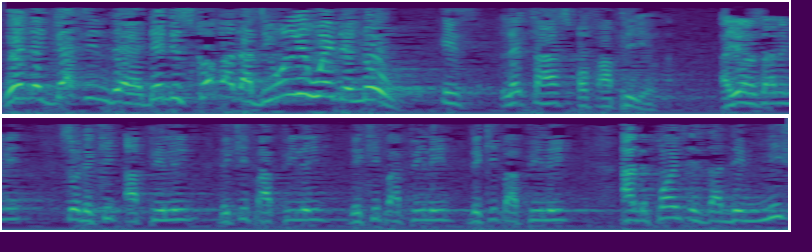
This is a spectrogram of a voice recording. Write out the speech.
When they get in there, they discover that the only way they know is letters of appeal. Are you understanding me? So they keep appealing, they keep appealing, they keep appealing, they keep appealing. And the point is that they miss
